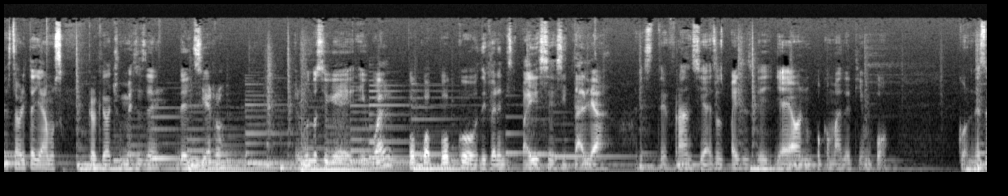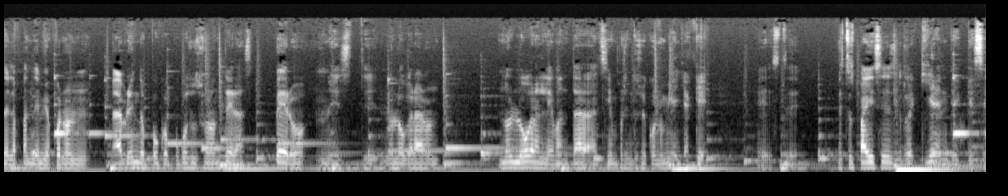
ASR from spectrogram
hasta ahorita llevamos creo que ocho meses de, encierro. El mundo sigue igual, poco a poco, diferentes países, Italia, este, Francia, esos países que ya llevan un poco más de tiempo con desde la pandemia fueron abriendo poco a poco sus fronteras, pero este, no lograron, no logran levantar al 100% su economía, ya que este, estos países requieren de que se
